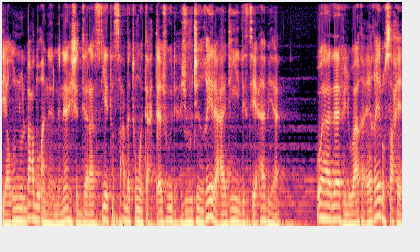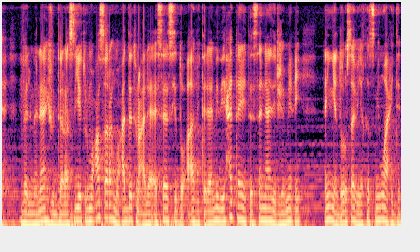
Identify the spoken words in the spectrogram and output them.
يظن البعض أن المناهج الدراسية صعبة وتحتاج إلى جهد غير عادي لاستيعابها. وهذا في الواقع غير صحيح فالمناهج الدراسية المعاصرة معدة على أساس ضعاف التلاميذ حتى يتسنى للجميع أن يدرس في قسم واحد.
